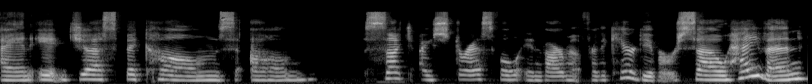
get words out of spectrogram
and it just becomes um, such a stressful environment for the caregivers. So, Haven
